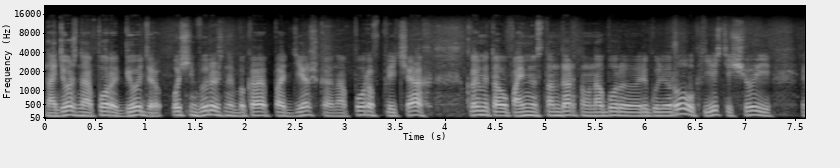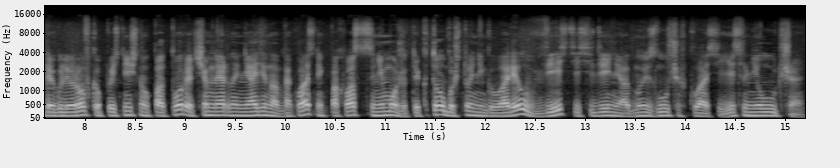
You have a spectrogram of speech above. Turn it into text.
надежная опора бедер, очень выраженная боковая поддержка, напора в плечах. Кроме того, помимо стандартного набора регулировок, есть еще и регулировка поясничного подпора, чем, наверное, ни один одноклассник похвастаться не может. И кто бы что ни говорил, в Весте сиденье одно из лучших в классе, если не лучшее.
